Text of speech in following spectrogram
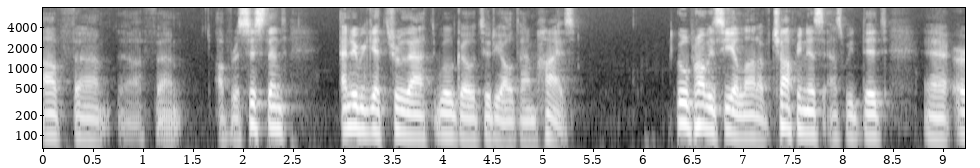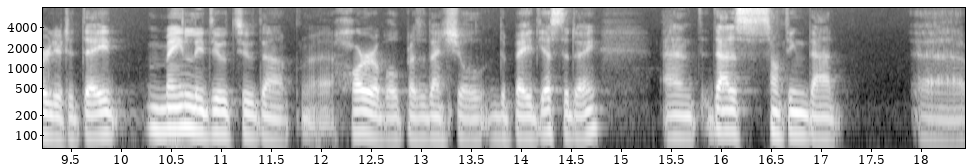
of, uh, of, um, of resistance and if we get through that, we'll go to the all-time highs. We'll probably see a lot of choppiness as we did uh, earlier today, mainly due to the uh, horrible presidential debate yesterday. And that is something that uh,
